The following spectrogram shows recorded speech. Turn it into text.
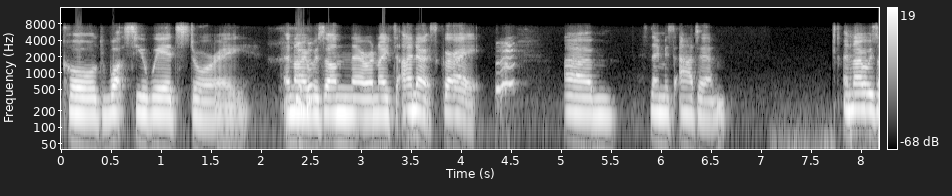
called "What's Your Weird Story," and I was on there, and I I know it's great. Um, his name is Adam, and I was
